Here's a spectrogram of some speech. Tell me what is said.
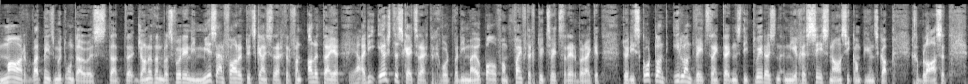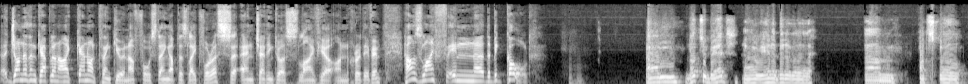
maar wat mens moet onthou is dat uh, Jonathan was voorheen die mees ervare toetskeieregter van alle tye. Ja. Hy het die eerste skeieregter geword wat die mylpaal van 50 toetswedstryde bereik het toe hy die Skotland-Ierland wedstryd tydens die 2009 Ses Nasie Kampioenskap geblaas het. Uh, Jonathan Kaplan, I cannot thank you enough for staying up this late for us uh, and chatting to us live here on Groot FM. How's life in uh, the big cold? Um, not too bad. Uh, we had a bit of a um, hot spell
